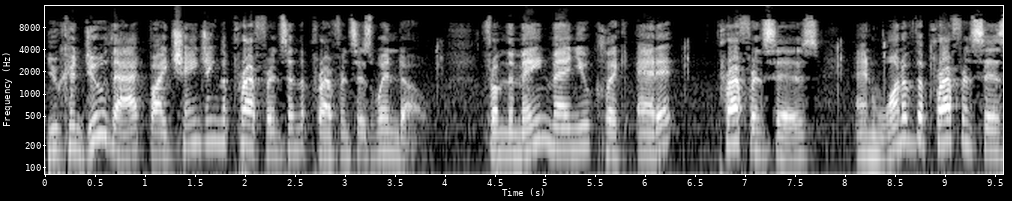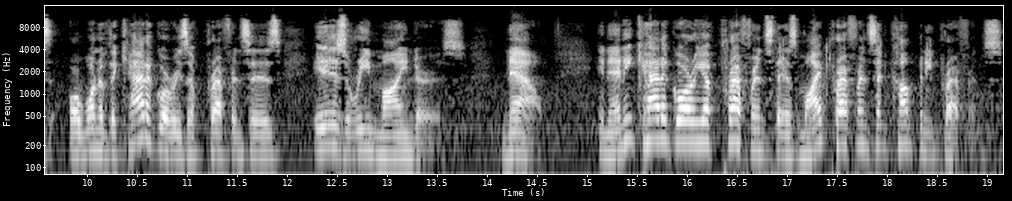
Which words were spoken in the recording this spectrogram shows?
You can do that by changing the preference in the Preferences window. From the main menu, click Edit, Preferences, and one of the preferences or one of the categories of preferences is Reminders. Now, in any category of preference, there's my preference and company preference.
